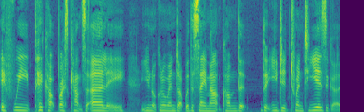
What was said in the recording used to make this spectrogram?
if we pick up breast cancer early, you're not going to end up with the same outcome that, that you did 20 years ago.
